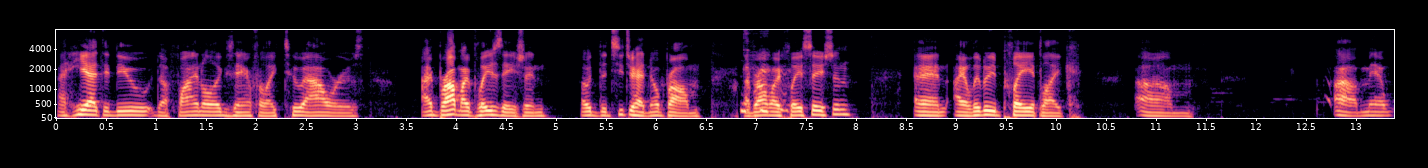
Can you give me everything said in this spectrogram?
and he had to do the final exam for like two hours. I brought my PlayStation. Oh, the teacher had no problem. I brought my PlayStation, and I literally played like um uh man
